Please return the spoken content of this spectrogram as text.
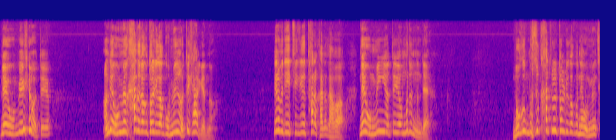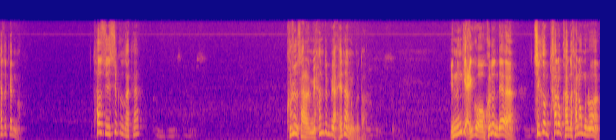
내 운명이 어때요? 아, 내 운명 카드 갖고 돌려갖고 운명을 어떻게 알겠노? 여러분 이 이 타로 카드 가봐. 내 운명이 어때요? 물었는데. 뭐, 무슨 카드를 돌려갖고 내 운명 찾았겠노? 찾을 수 있을 것 같아? 그런 사람이 한두 명 아니라는 거다. 있는 게 아니고, 그런데 지금 타로 카드 하는 거는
